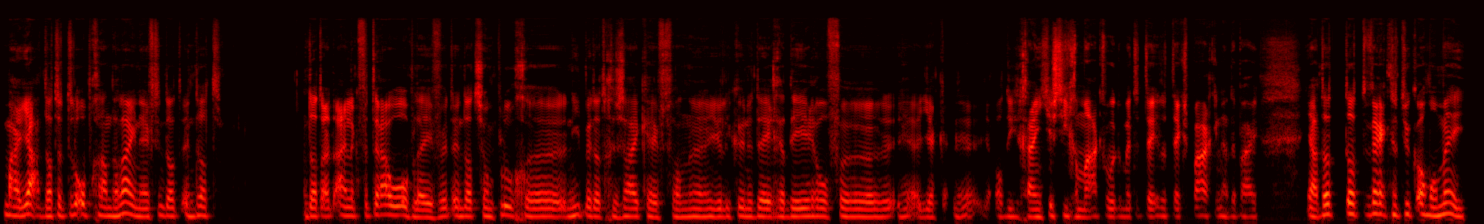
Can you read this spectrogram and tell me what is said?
Maar ja, dat het een opgaande lijn heeft en dat, en dat, dat uiteindelijk vertrouwen oplevert. En dat zo'n ploeg eh, niet meer dat gezeik heeft van eh, jullie kunnen degraderen. Of eh, al die geintjes die gemaakt worden met de teletextpagina erbij. Ja, dat, dat werkt natuurlijk allemaal mee.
